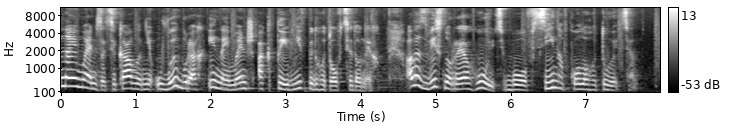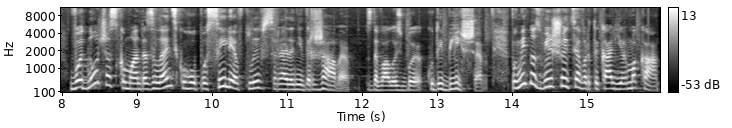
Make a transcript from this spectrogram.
найменш зацікавлені у виборах і найменш активні в підготовці до них. Але, звісно, реагують, бо всі навколо готуються. Водночас команда Зеленського посилює вплив всередині держави. Здавалось би, куди більше. Помітно збільшується вертикаль Єрмака.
